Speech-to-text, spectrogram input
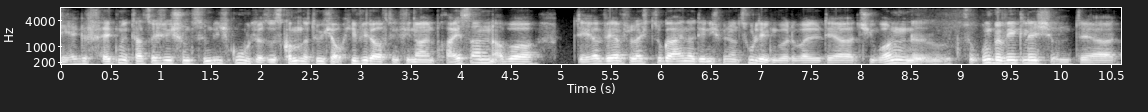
der gefällt mir tatsächlich schon ziemlich gut. Also es kommt natürlich auch hier wieder auf den finalen Preis an, aber der wäre vielleicht sogar einer, den ich mir dann zulegen würde, weil der G1 äh, zu unbeweglich und der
